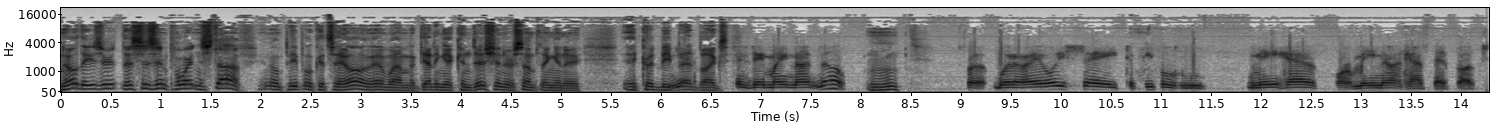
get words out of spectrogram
No, these are this is important stuff. You know, people could say, "Oh, well, I'm getting a condition or something," and a, it could be Yeah. bed bugs. and they might not know. hmm But what I always say to people who may have or may not have bed bugs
